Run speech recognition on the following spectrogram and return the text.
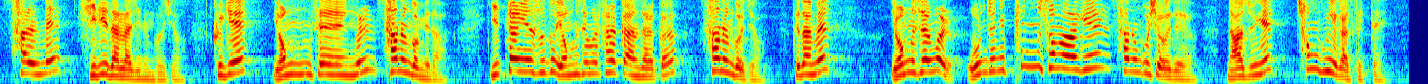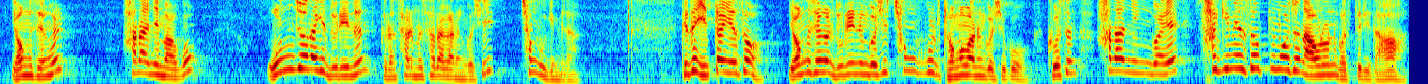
삶의 질이 달라지는 거죠. 그게 영생을 사는 겁니다. 이 땅에서도 영생을 살까 안 살까요? 사는 거죠. 그 다음에 영생을 온전히 풍성하게 사는 곳이 어디예요? 나중에 천국에 갔을 때 영생을 하나님하고 온전하게 누리는 그런 삶을 살아가는 것이 천국입니다. 근데 이 땅에서 영생을 누리는 것이 천국을 경험하는 것이고 그것은 하나님과의 사귐에서 뿜어져 나오는 것들이다.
